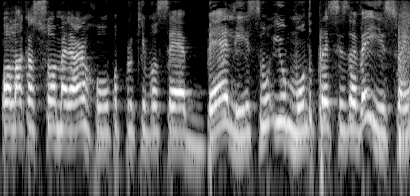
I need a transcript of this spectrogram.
Coloca a sua melhor roupa porque você é belíssimo e o mundo precisa ver isso, hein?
